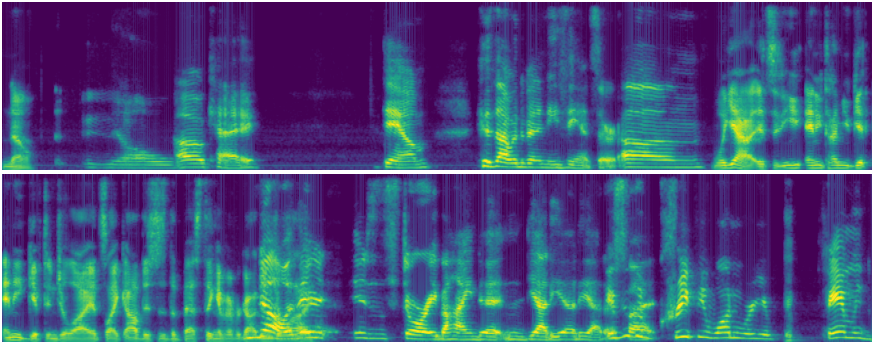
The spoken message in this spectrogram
no? No. Okay. Damn. Because that would have been an easy answer. Um, Well, yeah. It's an e- anytime you get any gift in July, it's like, oh, this is the best thing I've ever gotten. in no, July. there, there's a story behind it and yada yada yada. Is it the creepy one where your family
